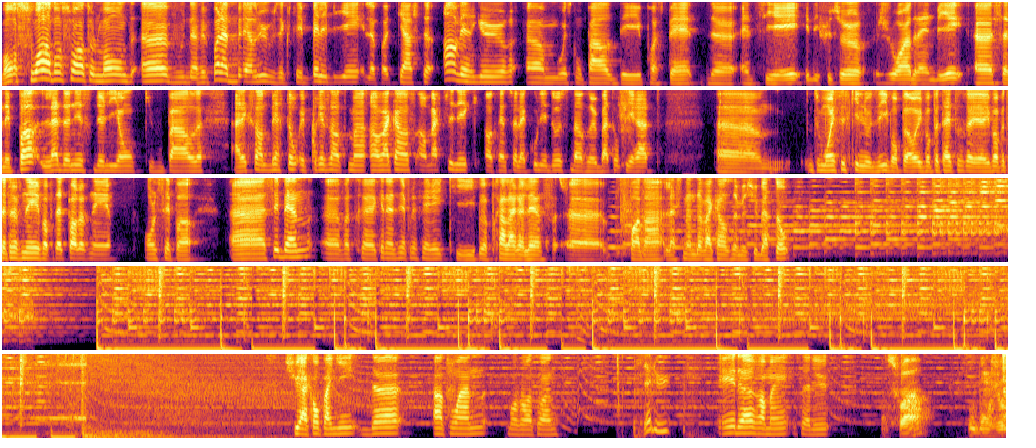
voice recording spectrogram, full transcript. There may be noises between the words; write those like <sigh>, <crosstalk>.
Bonsoir, bonsoir tout le monde. Euh, vous n'avez pas la berlue, vous écoutez bel et bien le podcast Envergure, euh, où est-ce qu'on parle des prospects de NCAA et des futurs joueurs de la NBA. Euh, ce n'est pas l'Adonis de Lyon qui vous parle. Alexandre Berthaud est présentement en vacances en Martinique, en train de se la couler douce dans un bateau pirate. du moins, c'est ce qu'il nous dit. Il va, peut-être peut revenir, il va peut-être pas revenir. On ne le sait pas. Euh, c'est Ben, euh, votre Canadien préféré, qui prend la relève euh, pendant la semaine de vacances de M. Berthaud. Je suis accompagné de Antoine. Bonjour Antoine. Salut. Et de Romain, salut. Bonsoir. Ou bonjour,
